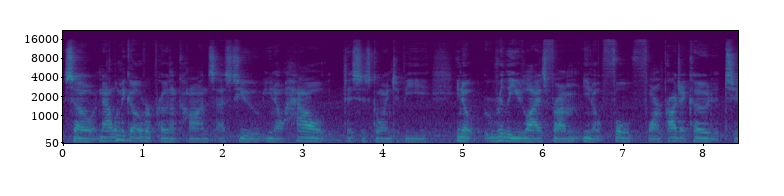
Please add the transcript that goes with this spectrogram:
So now let me go over pros and cons as to you know how this is going to be you know really utilized from you know full form project code to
